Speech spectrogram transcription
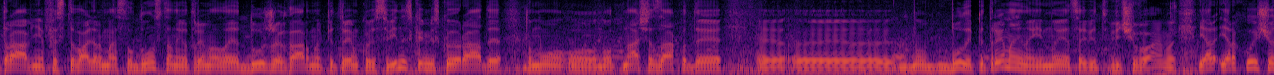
травні фестиваль ремесел Дунстон і отримали дуже гарну підтримку з Вінницької міської ради. Тому от наші заходи е, е, ну, були підтримані, і ми це від, відчуваємо. Я, я рахую, що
